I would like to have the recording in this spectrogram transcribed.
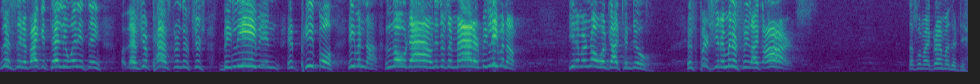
Listen, if I could tell you anything, as your pastor in this church, believe in, in people, even low down. It doesn't matter. Believe in them. You never know what God can do, especially in a ministry like ours. That's what my grandmother did.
